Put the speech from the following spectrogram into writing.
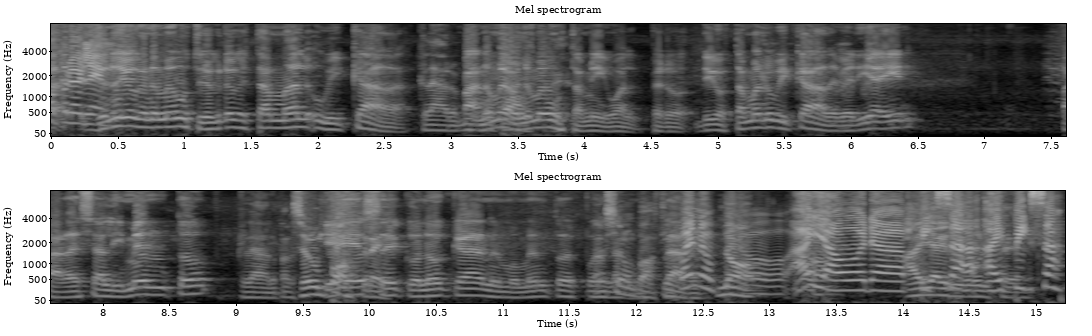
está, problema. yo no digo que no me guste, yo creo que está mal ubicada. Claro, Va, no, me, no me gusta a mí igual, pero digo, está mal ubicada. Debería ir para ese alimento Claro, para hacer un que postre. se coloca en el momento después Para de hacer un postre. Claro. Bueno, pero No, hay no. ahora Hay pizza, hay pizzas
